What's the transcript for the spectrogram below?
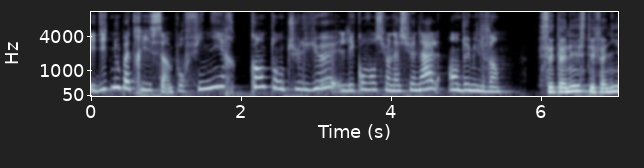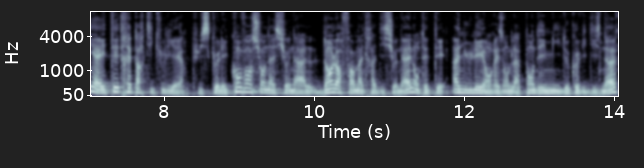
Et dites-nous, Patrice, pour finir, quand ont eu lieu les conventions nationales en 2020 cette année, Stéphanie a été très particulière puisque les conventions nationales, dans leur format traditionnel, ont été annulées en raison de la pandémie de Covid-19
